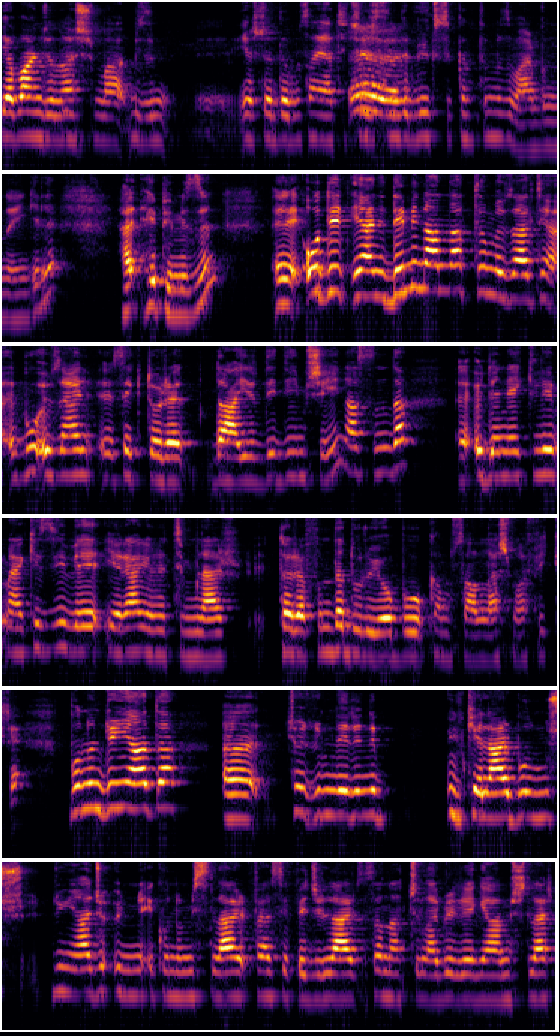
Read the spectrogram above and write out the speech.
yabancılaşma bizim e, yaşadığımız hayat içerisinde evet. büyük sıkıntımız var bununla ilgili. Hepimizin. E, o de, yani demin anlattığım özel bu özel e, sektöre dair dediğim şeyin aslında ödenekli merkezi ve yerel yönetimler tarafında duruyor bu kamusallaşma fikri. Bunun dünyada e, çözümlerini ülkeler bulmuş, dünyaca ünlü ekonomistler, felsefeciler, sanatçılar bir araya gelmişler.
